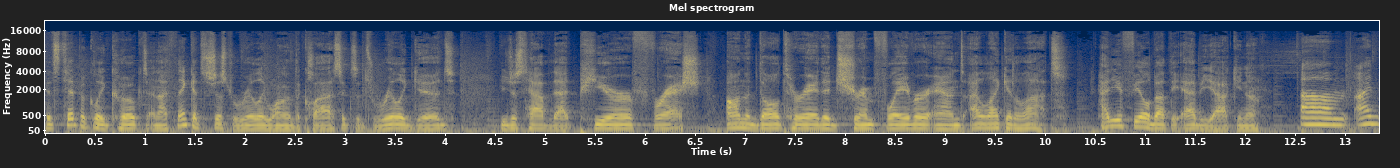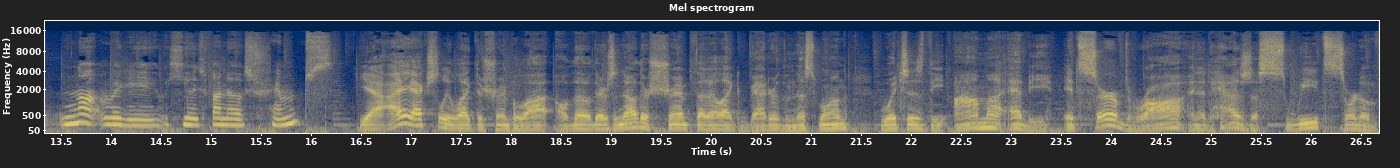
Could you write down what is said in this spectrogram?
It's typically cooked, and I think it's just really one of the classics. It's really good. You just have that pure, fresh, unadulterated shrimp flavor, and I like it a lot. How do you feel about the ebi, Akina? Um, I'm not really a huge fan of shrimps. Yeah, I actually like the shrimp a lot, although there's another shrimp that I like better than this one, which is the ama ebi. It's served raw and it has a sweet, sort of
